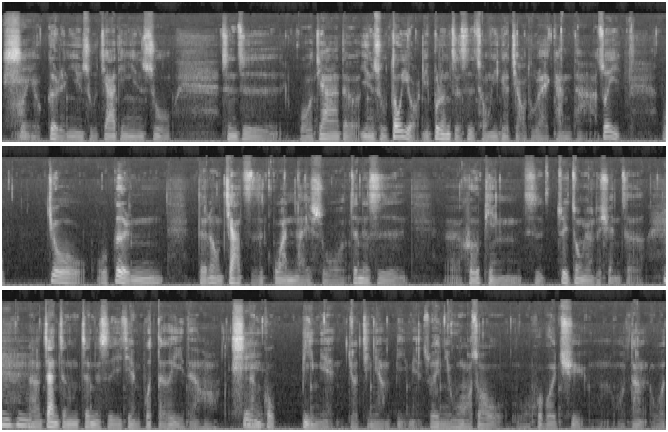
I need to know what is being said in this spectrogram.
是有个人因素、家庭因素，甚至国家的因素都有，你不能只是从一个角度来看它。所以，我就我个人的那种价值观来说，真的是。呃，和平是最重要的选择。嗯哼，那战争真的是一件不得已的哈，是能够避免就尽量避免。所以你问我说我，我会不会去？我当然我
